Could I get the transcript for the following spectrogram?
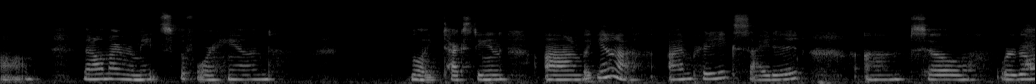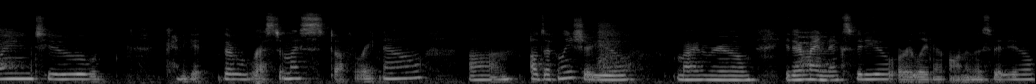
Um, then all my roommates beforehand, like texting, um, but yeah, I'm pretty excited. Um, so we're going to kind of get the rest of my stuff right now. Um, I'll definitely show you my room either in my next video or later on in this video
